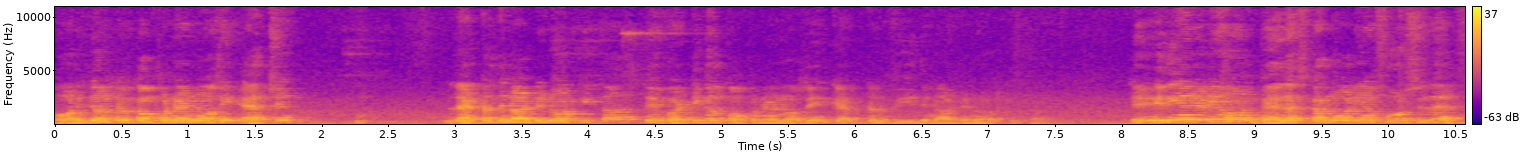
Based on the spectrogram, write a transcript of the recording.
ਹੌਰੀਜ਼ੌਨਟਲ ਕੰਪੋਨੈਂਟ ਨੂੰ ਅਸੀਂ h ਲੈਟਰ ਦੇ ਨਾਲ ਡਿਨੋਟ ਕੀਤਾ ਤੇ ਵਰਟੀਕਲ ਕੰਪੋਨੈਂਟ ਨੂੰ ਅਸੀਂ ਕੈਪੀਟਲ V ਦੇ ਨਾਲ ਡਿਨੋਟ ਕੀਤਾ। ਤੇ ਇਹਦੀਆਂ ਜਿਹੜੀਆਂ ਹੁਣ ਬੈਲੈਂਸ ਕਰਨ ਵਾਲੀਆਂ ਫੋਰਸਸ ਹੈ,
